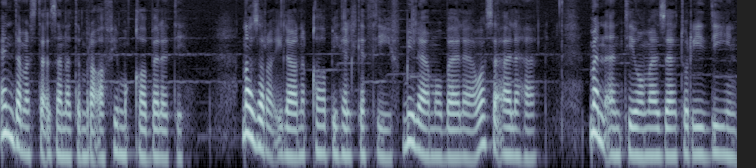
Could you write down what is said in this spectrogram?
عندما استأذنت امرأة في مقابلته. نظر إلى نقابها الكثيف بلا مبالاة وسألها من أنت وماذا تريدين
